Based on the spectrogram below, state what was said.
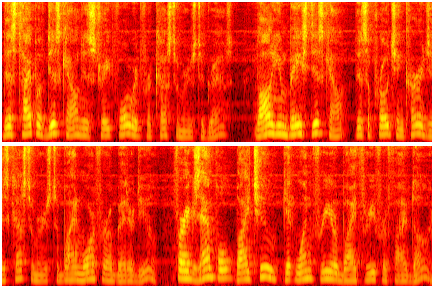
This type of discount is straightforward for customers to grasp. Volume based discount this approach encourages customers to buy more for a better deal. For example, buy two, get one free, or buy three for $5.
